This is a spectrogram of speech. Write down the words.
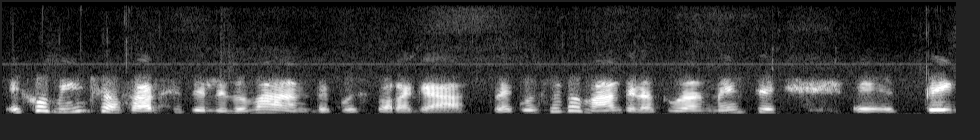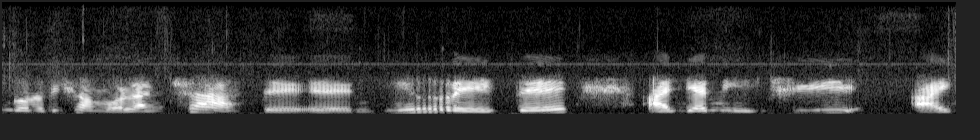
e comincia a farsi delle domande questa ragazza e queste domande naturalmente eh, vengono diciamo, lanciate eh, in rete agli amici, ai,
